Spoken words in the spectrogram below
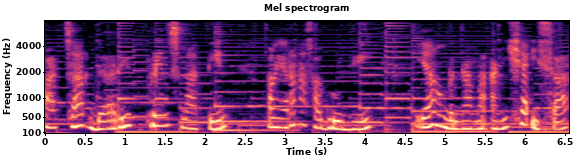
pacar dari Prince Martin, pangeran asal Brunei yang bernama Anisha Isa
